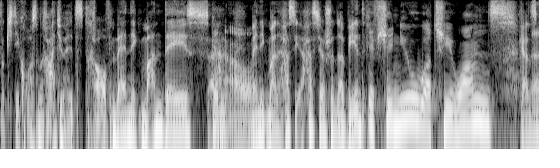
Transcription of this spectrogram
wirklich die großen Radiohits drauf. Manic Mondays. äh, Genau. Manic Mondays hast, du- hast ja schon erwähnt. If she knew what she wants, Ganz äh,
